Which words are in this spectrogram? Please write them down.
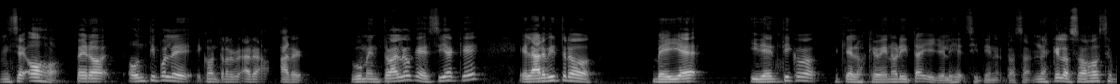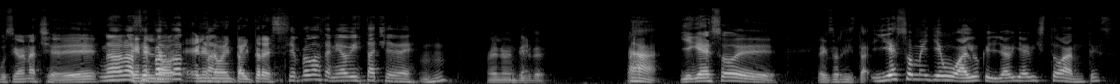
dice, ojo, pero un tipo le contra- ar- argumentó algo que decía que el árbitro veía idéntico que los que ven ahorita y yo le dije, sí, tiene razón. No es que los ojos se pusieron HD No, no, en, el, no- en el claro. 93. Siempre hemos tenido vista HD. Ujú, en el 93. Ah, llegué a eso de El Exorcista. Y eso me llevó a algo que yo ya había visto antes,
